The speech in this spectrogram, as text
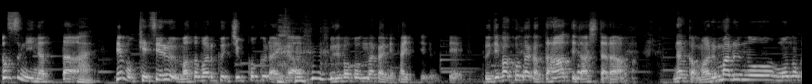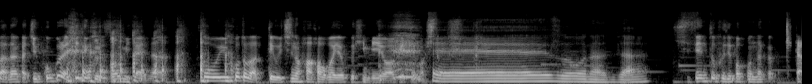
カスになった、はい。でも消せるまとまるくん10個ぐらいが 筆箱の中に入ってるんで筆箱の中ダーって出したらなんか丸々のものがなんか10個ぐらい出てくるぞみたいな そういうことがあってうちの母親がよく悲鳴を上げてました。えー、そうなんだ。自然と筆箱の中が汚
